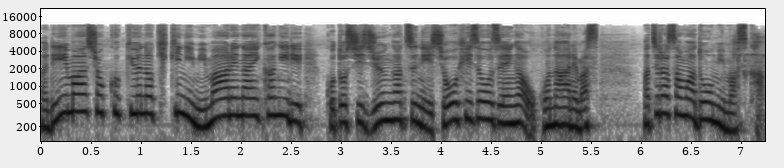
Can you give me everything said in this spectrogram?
リーマンショック級の危機に見舞われない限り、今年10月に消費増税が行われます。町田さんはどう見ますか？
